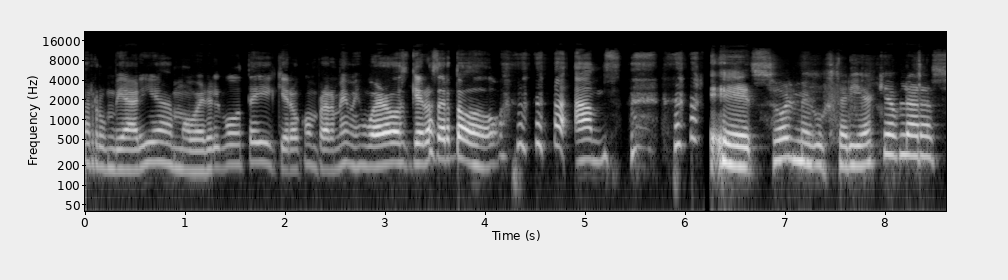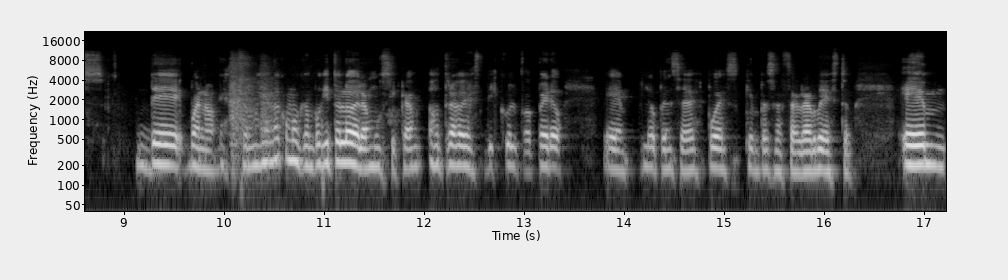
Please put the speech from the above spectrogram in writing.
a rumbear y a mover el bote y quiero comprarme mis huevos, quiero hacer todo. AMS. Eh, Sol, me gustaría que hablaras de, bueno, estamos viendo como que un poquito lo de la música, otra vez, disculpa, pero eh, lo pensé después que empezaste a hablar de esto. Eh,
